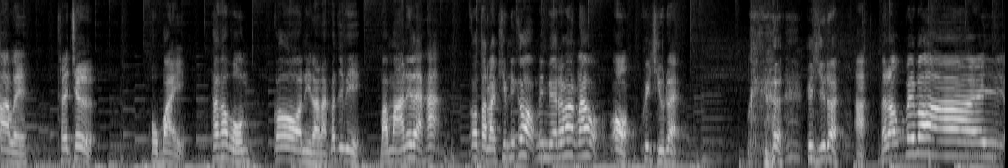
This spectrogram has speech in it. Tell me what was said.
มาก ๆ เลยเทรเชอร์หกใบถ้าครับผม ก็นี่หลักๆก็จะมีประมาณนี้แหละฮะ ก็ตอนหลังคลิปนี้ก็ไม่มีอะไรมากแล้วอ๋อคุยชิวด้วยคุยชิวด้วย อะ แล้วเราบ๊ายบาย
